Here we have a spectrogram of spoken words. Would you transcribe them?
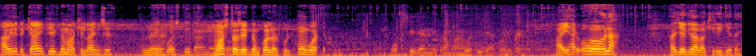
આવી રીતે ક્યાંયથી એકદમ આખી લાઈન છે. અને વસ્તુ મસ્ત છે એકદમ કલરફુલ હું વોટ ઓક્સિજનની પ્રમાણ વધી જાય થોડુંક. હા યાર ઓ હલા. હજી એક બાકી રહી ગયા તઈ.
